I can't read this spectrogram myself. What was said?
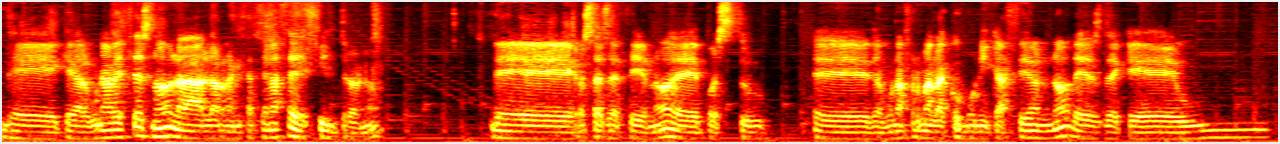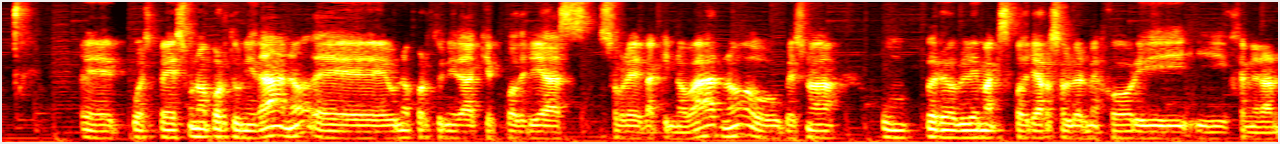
de que algunas veces, ¿no? La, organización hace de filtro, ¿no? De, o sea, es decir, ¿no? De, pues tú, eh, de alguna forma, la comunicación, ¿no? Desde que un, eh, pues ves una oportunidad, ¿no? De una oportunidad que podrías sobre la que innovar, ¿no? O ves una, un problema que se podría resolver mejor y, generar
